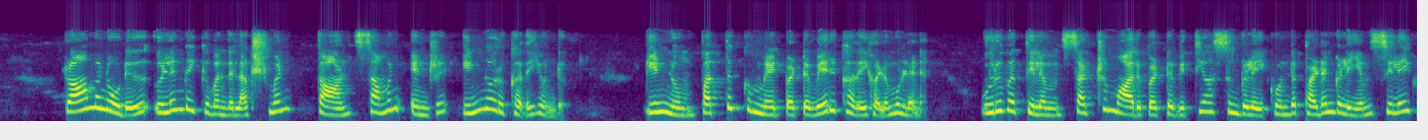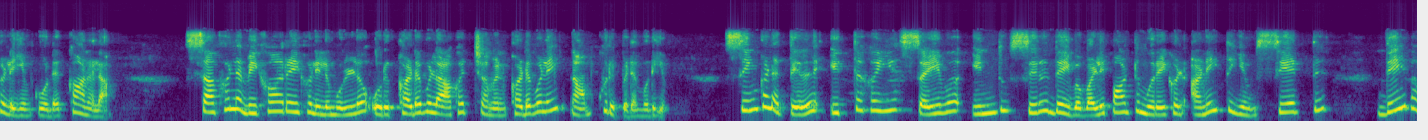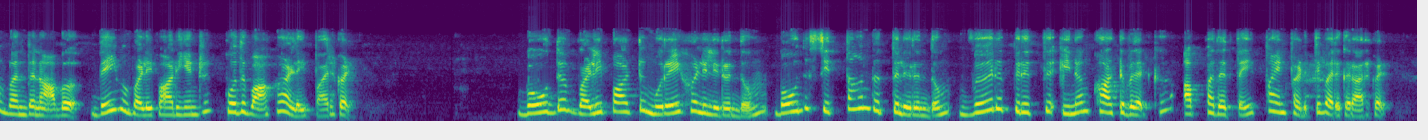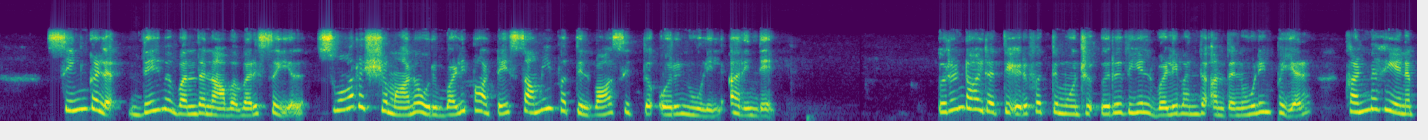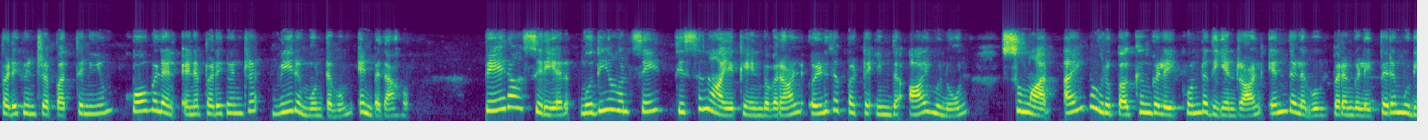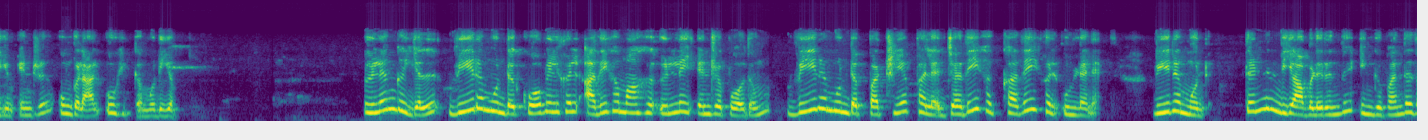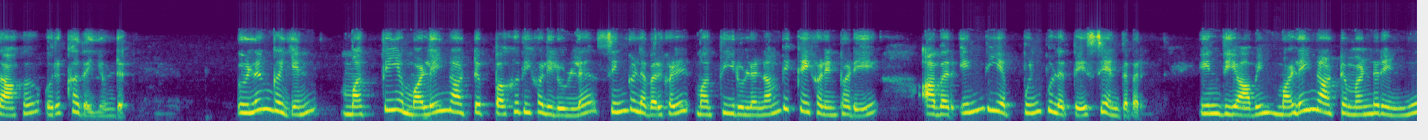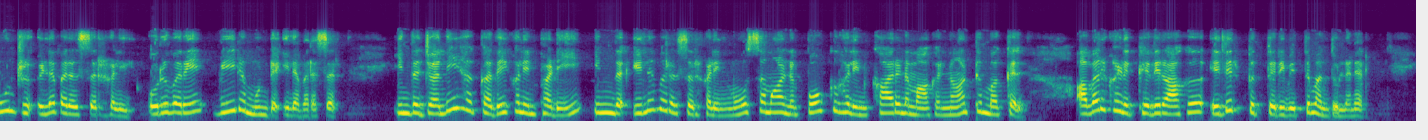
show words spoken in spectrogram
ராமனோடு இலங்கைக்கு வந்த லக்ஷ்மண் தான் சமன் என்று இன்னொரு கதை உண்டு இன்னும் பத்துக்கும் மேற்பட்ட வேறு கதைகளும் உள்ளன. உருவத்திலும் சற்று மாறுபட்ட வித்தியாசங்களை கொண்ட படங்களையும் சிலைகளையும் கூட காணலாம். சகல விகாரைகளிலும் உள்ள ஒரு கடவுளாக சமன் கடவுளை நாம் குறிப்பிட முடியும். சிங்களத்தில் இத்தகைய சைவ இந்து சிறு தெய்வ வழிபாட்டு முறைகள் அனைத்தையும் சேர்த்து தெய்வ வந்தனாவ தெய்வ வழிபாடு என்று பொதுவாக அழைப்பார்கள். பௌத்த வழிபாட்டு முறைகளிலிருந்தும் பௌத்த சித்தாந்தத்திலிருந்தும் வேறு பிரித்து இனம் காட்டுவதற்கு அப்பதத்தை பயன்படுத்தி வருகிறார்கள். சிங்கள தேவ வந்தனாவ வரிசையில் சுவாரஸ்யமான ஒரு வழிபாட்டை சமீபத்தில் வாசித்த ஒரு நூலில் அறிந்தேன். இரண்டாயிரத்தி இருபத்தி மூன்று இறுதியில் வெளிவந்த அந்த நூலின் பெயர் கண்ணகி எனப்படுகின்ற பத்தினியும் கோவலன் எனப்படுகின்ற வீரமுண்டவும் என்பதாகும். பேராசிரியர் முதியான்சே திசநாயக்க என்பவரால் எழுதப்பட்ட இந்த ஆய்வு நூல் சுமார் ஐநூறு பக்கங்களை கொண்டது என்றால் எந்தளவு விவரங்களை பெற முடியும் என்று உங்களால் ஊகிக்க முடியும். இலங்கையில் வீரமுண்ட கோவில்கள் அதிகமாக இல்லை என்ற போதும் வீரமுண்ட பற்றிய பல ஜதீக கதைகள் உள்ளன. வீரமுண்ட் தென்னிந்தியாவிலிருந்து இங்கு வந்ததாக ஒரு கதையுண்டு. இலங்கையின் மத்திய மலைநாட்டு பகுதிகளிலுள்ள சிங்களவர்கள் மத்தியிலுள்ள நம்பிக்கைகளின்படி அவர் இந்திய புன்புலத்தை சேர்ந்தவர். இந்தியாவின் மலைநாட்டு மன்னரின் மூன்று இளவரசர்களில் ஒருவரே வீரமுண்ட இளவரசர். இந்த ஜதீக கதைகளின்படி இந்த இளவரசர்களின் மோசமான போக்குகளின் காரணமாக நாட்டு மக்கள் அவர்களுக்கு எதிராக எதிர்ப்பு தெரிவித்து வந்துள்ளனர்.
